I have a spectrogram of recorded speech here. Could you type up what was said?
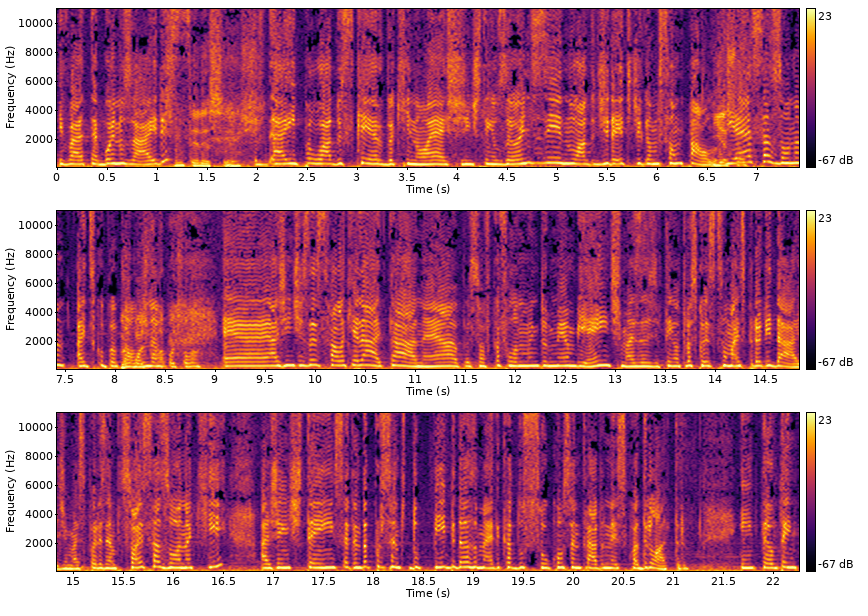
e vai até Buenos Aires. Que interessante. Aí pelo lado esquerdo aqui no oeste, a gente tem os Andes e no lado direito, digamos, São Paulo. E, e essa zona, ai desculpa, Paulo, não, pode não. Falar, pode falar. É, a gente às vezes fala que ah, tá, né, o pessoal fica falando muito do meio ambiente, mas a gente tem outras coisas que são mais prioridade, mas por exemplo, só essa zona aqui, a gente tem 70% do PIB da América do Sul concentrado nesse quadrilátero. Então tem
